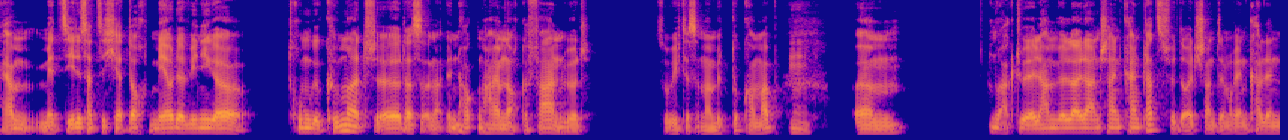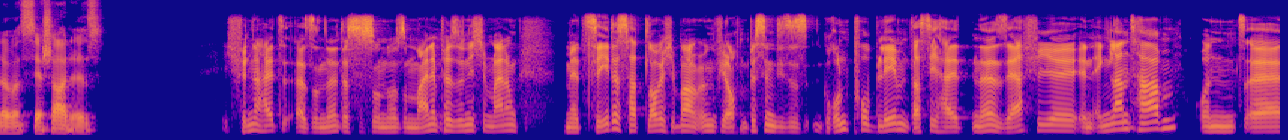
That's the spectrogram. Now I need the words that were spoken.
Ja, Mercedes hat sich ja doch mehr oder weniger drum gekümmert, äh, dass in Hockenheim noch gefahren wird. So wie ich das immer mitbekommen habe. Mhm. Ähm, nur aktuell haben wir leider anscheinend keinen Platz für Deutschland im Rennkalender, was sehr schade ist. Ich finde halt, also ne, das ist so nur so meine persönliche Meinung. Mercedes hat, glaube ich, immer irgendwie auch ein bisschen dieses Grundproblem, dass sie halt ne, sehr viel in England haben und äh,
